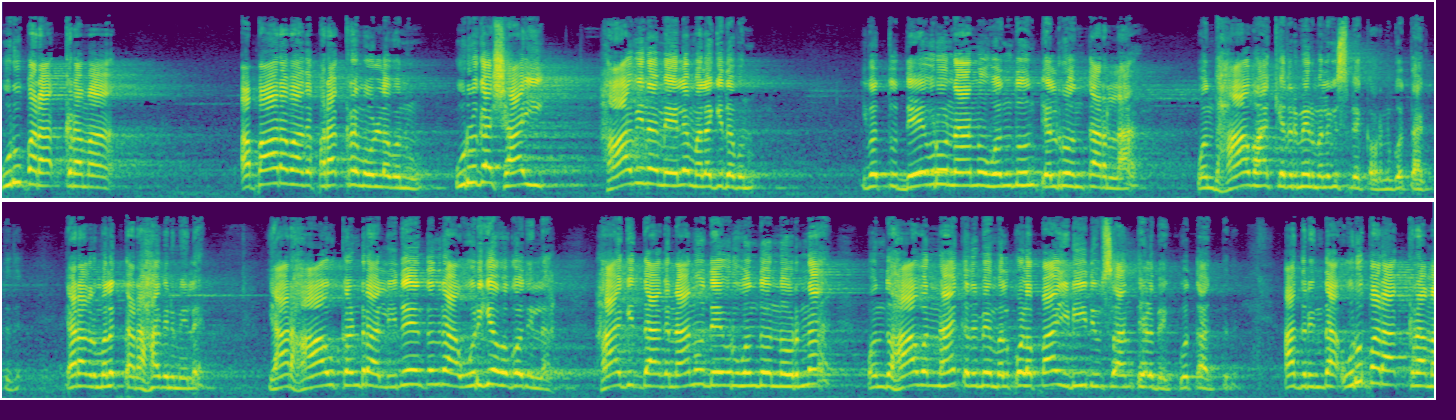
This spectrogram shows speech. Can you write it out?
ಉರುಪರಾಕ್ರಮ, ಅಪಾರವಾದ ಪರಾಕ್ರಮವುಳ್ಳವನು, ಉರುಗಶಾಯಿ, ಹಾವಿನ ಮೇಲೆ ಮಲಗಿದವನು. ಇವತ್ತು ದೇವರು, ನಾನು, ಒಂದು ಅಂತ ಎಲ್ಲರೂ ಅಂತಾರಲ್ಲ ಒಂದು ಹಾವು ಹಾಕಿ ಅದ್ರ ಮೇಲೆ ಮಲಗಿಸ್ಬೇಕು, ಅವ್ರನ್ನ ಗೊತ್ತಾಗ್ತದೆ. ಯಾರಾದರೂ ಮಲಗ್ತಾರ ಹಾವಿನ ಮೇಲೆ? ಯಾರು ಹಾವು ಕಂಡ್ರೆ ಅಲ್ಲಿದೆ ಅಂತಂದ್ರೆ ಆ ಊರಿಗೆ ಹೋಗೋದಿಲ್ಲ. ಹಾಗಿದ್ದಾಗ ನಾನು ದೇವರು ಒಂದು ಅನ್ನೋರನ್ನ ಒಂದು ಹಾವನ್ನು ಹಾಕಿ ಅದ್ರ ಮೇಲೆ ಮಲ್ಕೊಳ್ಳಪ್ಪ ಇಡೀ ದಿವಸ ಅಂತ ಹೇಳಬೇಕು, ಗೊತ್ತಾಗ್ತದೆ. ಆದ್ದರಿಂದ ಉರುಪರಾಕ್ರಮ,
